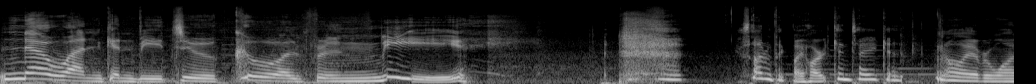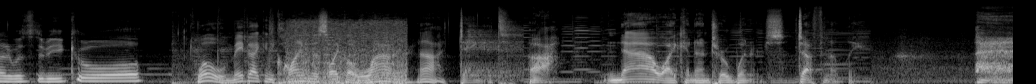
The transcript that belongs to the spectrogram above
No one can be too cool for me. Because I don't think my heart can take it. All I ever wanted was to be cool. Whoa, maybe I can climb this like a ladder. Ah, dang it. Ah, now I can enter winners, definitely.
